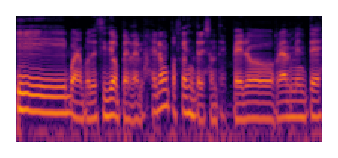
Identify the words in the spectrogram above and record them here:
Y bueno, pues decidió perderlo. Era un podcast interesante, pero realmente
